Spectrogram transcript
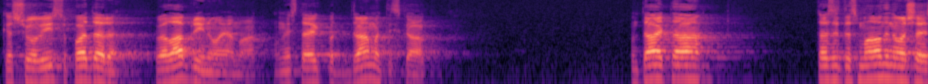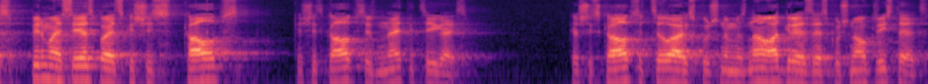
kas šo visu padara vēl apbrīnojamāku, un es teiktu pat dramatiskāku. Un tā ir tā, tas ir tas maldinošais pirmais iespējas, ka šis kalps, ka šis kalps ir neticīgais, ka šis kalps ir cilvēks, kurš nemaz nav atgriezies, kurš nav kristietis,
